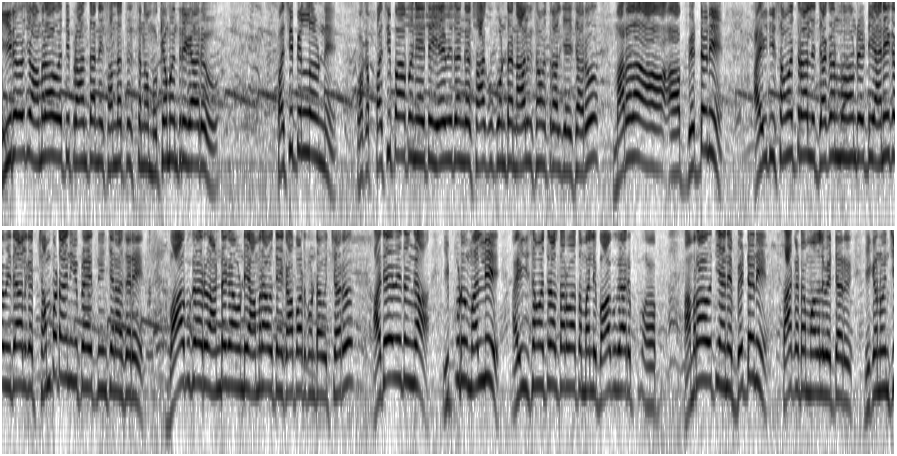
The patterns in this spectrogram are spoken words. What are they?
ఈరోజు అమరావతి ప్రాంతాన్ని సందర్శిస్తున్న ముఖ్యమంత్రి గారు పసిపిల్లల్ని ఒక పసిపాపని అయితే ఏ విధంగా సాగుకుంటా నాలుగు సంవత్సరాలు చేశారో మరలా ఆ- ఆ బిడ్డని ఐదు సంవత్సరాలు జగన్మోహన్ రెడ్డి అనేక విధాలుగా చంపడానికి ప్రయత్నించినా సరే బాబు గారు అండగా ఉండి అమరావతిని కాపాడుకుంటూ వచ్చారు. అదేవిధంగా ఇప్పుడు మళ్ళీ ఐదు సంవత్సరాల తర్వాత మళ్ళీ బాబు గారు అమరావతి అనే బిడ్డని సాకటం మొదలుపెట్టారు. ఇక నుంచి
